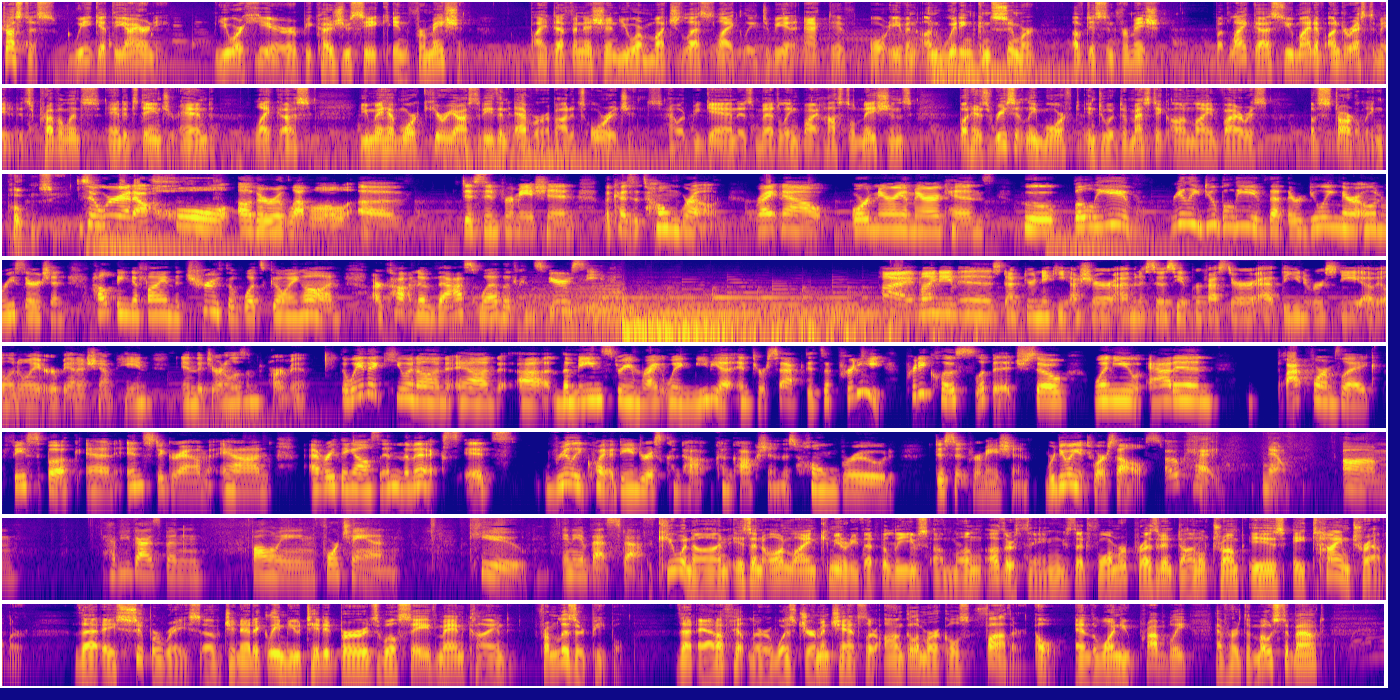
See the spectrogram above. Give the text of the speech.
Trust us, we get the irony. You are here because you seek information. By definition, you are much less likely to be an active or even unwitting consumer of disinformation. But like us, you might have underestimated its prevalence and its danger, and, like us, you may have more curiosity than ever about its origins, how it began as meddling by hostile nations, but has recently morphed into a domestic online virus of startling potency. So we're at a whole other level of disinformation because it's homegrown. Right now, ordinary Americans who believe, really do believe that they're doing their own research and helping to find the truth of what's going on, are caught in a vast web of conspiracy. My name is Dr. Nikki Usher. I'm an associate professor at the University of Illinois Urbana Champaign in the journalism department. The way that QAnon and uh, the mainstream right wing media intersect, it's a pretty pretty close slippage. So when you add in platforms like Facebook and Instagram and everything else in the mix, it's really quite a dangerous conco- concoction. This homebrewed disinformation. We're doing it to ourselves. Okay. Now, um, have you guys been following 4chan, Q, any of that stuff? QAnon is an online community that believes, among other things, that former President Donald Trump is a time traveler, that a super race of genetically mutated birds will save mankind from lizard people, that Adolf Hitler was German Chancellor Angela Merkel's father. Oh, and the one you probably have heard the most about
